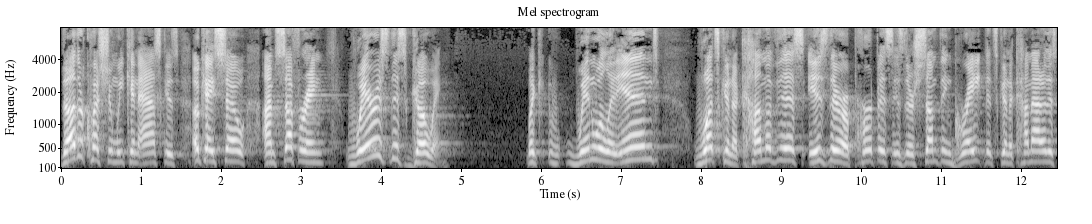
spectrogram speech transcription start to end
The other question we can ask is okay, so I'm suffering, where is this going? Like, when will it end? What's going to come of this? Is there a purpose? Is there something great that's going to come out of this?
